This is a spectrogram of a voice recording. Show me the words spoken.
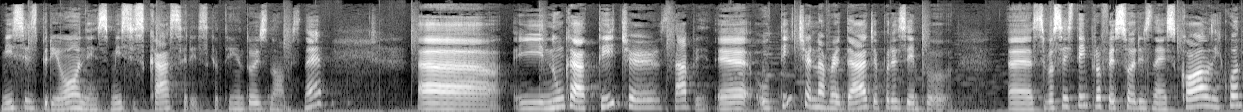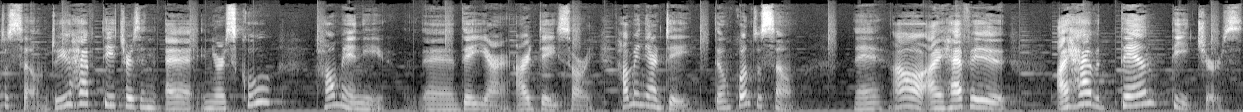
Mrs. Briones, Mrs. Cáceres, que eu tenho dois nomes, né? Uh, e nunca teacher, sabe? É, o teacher, na verdade, é, por exemplo, uh, se vocês têm professores na escola, e quantos são? Do you have teachers in, uh, in your school? How many uh, they are? Are they, sorry. How many are they? Então, quantos são? Né? Oh, I have, I have 10 teachers.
